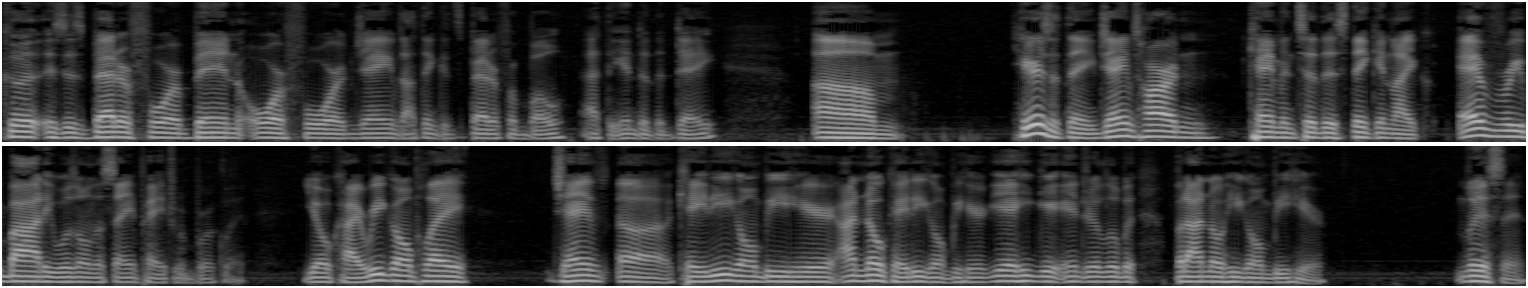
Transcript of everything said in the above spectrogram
good? Is this better for Ben or for James? I think it's better for both. At the end of the day, um, here's the thing: James Harden came into this thinking like everybody was on the same page with Brooklyn. Yo, Kyrie gonna play. James, uh, KD gonna be here. I know KD gonna be here. Yeah, he get injured a little bit, but I know he gonna be here. Listen,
